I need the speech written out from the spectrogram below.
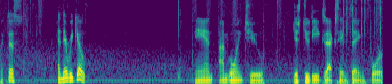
like this. And there we go. And I'm going to just do the exact same thing for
